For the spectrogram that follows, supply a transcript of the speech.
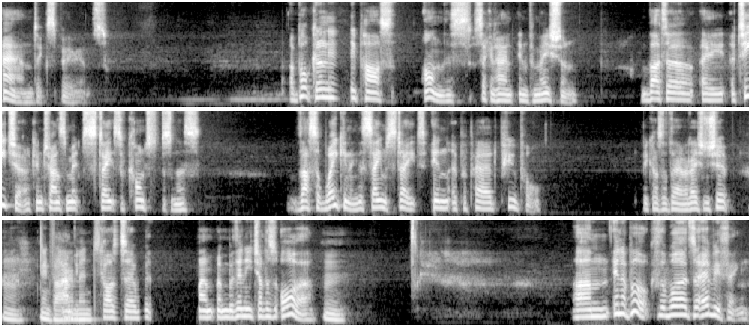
hand experience. A book can only pass on this second hand information, but a, a, a teacher can transmit states of consciousness thus awakening the same state in a prepared pupil because of their relationship and Environment. because they're with, and, and within each other's aura. Hmm. Um, in a book, the words are everything.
